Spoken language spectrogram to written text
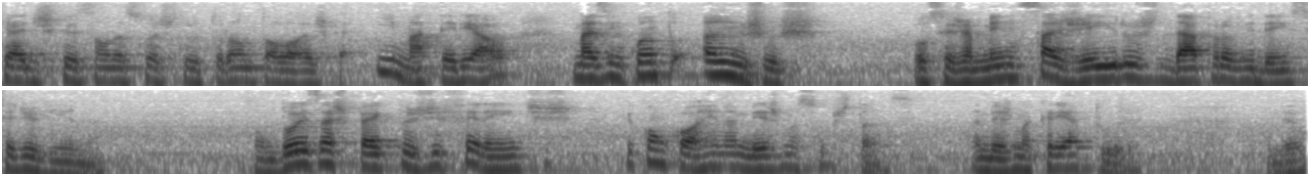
que é a descrição da sua estrutura ontológica e material, mas enquanto anjos, ou seja, mensageiros da providência divina. São dois aspectos diferentes que concorrem na mesma substância, na mesma criatura. Entendeu?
